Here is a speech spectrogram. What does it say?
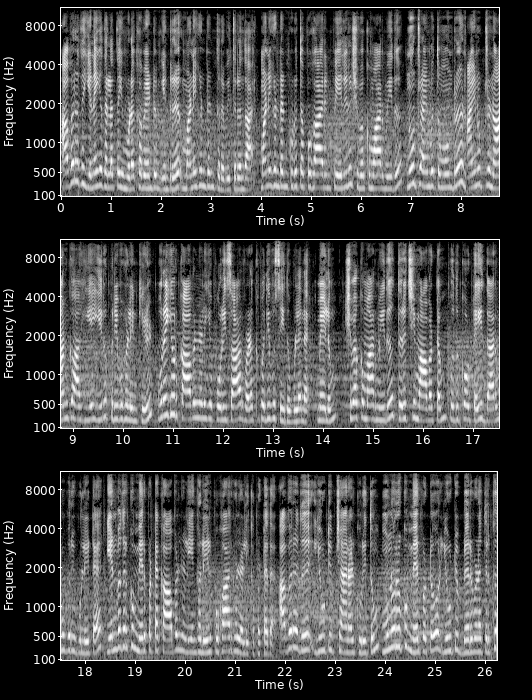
அவரது இணையதளத்தை முடக்க வேண்டும் என்று மணிகண்டன் தெரிவித்திருந்தார். மணிகண்டன் கொடுத்த புகாரின் பேரில் சிவகுமார் மீது நூற்று ஐம்பத்து மூன்று ஐநூற்று நான்கு ஆகிய இரு பிரிவுகளின் கீழ் உறையூர் காவல் நிலைய போலீசார் வழக்கு பதிவு செய்துள்ளனர். மேலும் சிவகுமார் மீது திருச்சி மாவட்டம் புதுக்கோட்டை தருமபுரி உள்ளிட்ட எண்பதற்கும் மேற்பட்ட காவல் நிலையங்களில் புகார்கள் அளிக்கப்பட்டது. அவரது யூடியூப் சேனல் குறித்தும் முன்னூறுக்கும் மேற்பட்டோர் யூடியூப் நிறுவனத்திற்கு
